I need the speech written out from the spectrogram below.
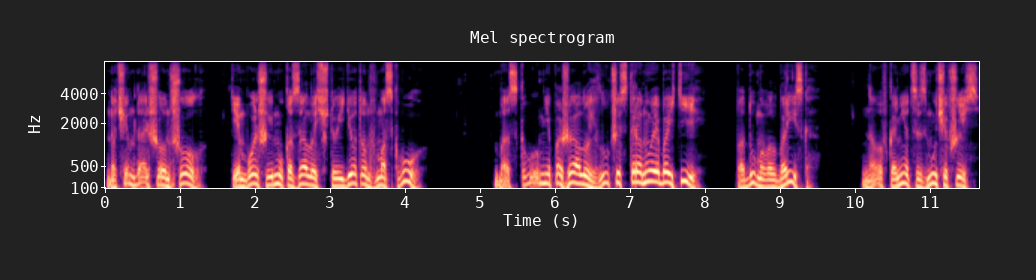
Но чем дальше он шел, тем больше ему казалось, что идет он в Москву. «Москву мне, пожалуй, лучше стороной обойти», — подумывал Бориска. Но, в конец измучившись,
